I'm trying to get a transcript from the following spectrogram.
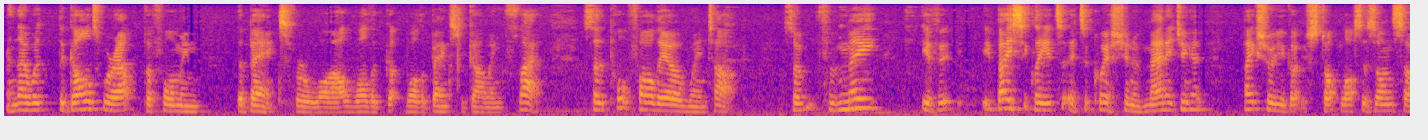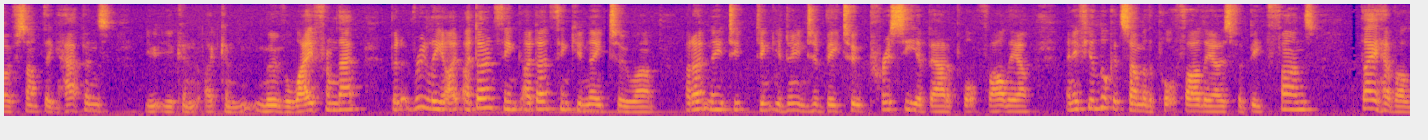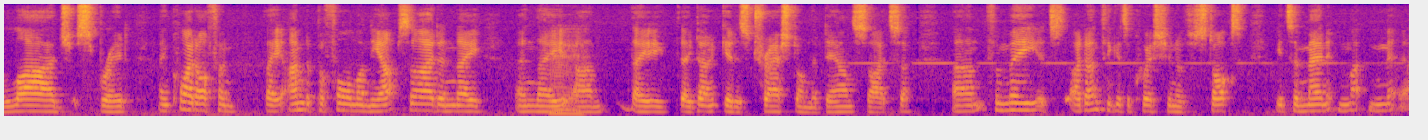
and they were the golds were outperforming the banks for a while while the while the banks were going flat. So the portfolio went up. So for me, if it, it basically it's it's a question of managing it. Make sure you've got your stop losses on, so if something happens, you, you can I can move away from that. But really, I, I don't think I don't think you need to. Uh, I don't need to think you need to be too prissy about a portfolio. And if you look at some of the portfolios for big funds, they have a large spread, and quite often they underperform on the upside, and they and they mm. um, they they don't get as trashed on the downside. So um, for me, it's I don't think it's a question of stocks. It's a, man,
